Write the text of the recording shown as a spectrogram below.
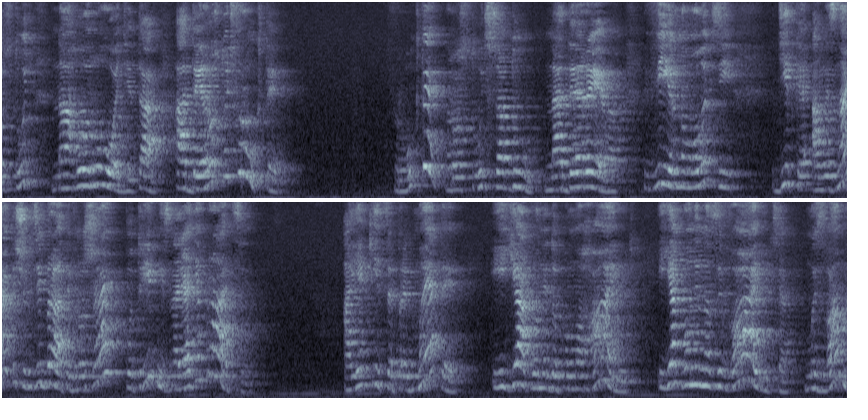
ростуть на городі. Так. А де ростуть фрукти? Фрукти ростуть в саду, на деревах. Вірно, молодці. Дітки, а ви знаєте, щоб зібрати врожай, потрібні знаряддя праці. А які це предмети, і як вони допомагають, і як вони називаються, ми з вами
